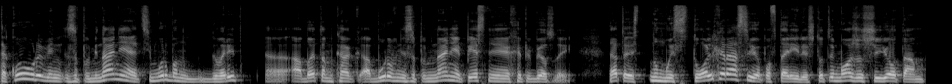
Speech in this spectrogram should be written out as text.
такой уровень запоминания, Тим Урбан говорит об этом как об уровне запоминания песни Happy Birthday. Да, то есть, ну, мы столько раз ее повторили, что ты можешь ее там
